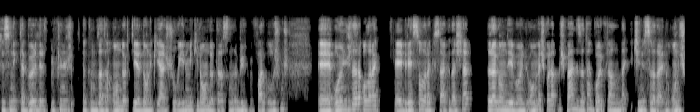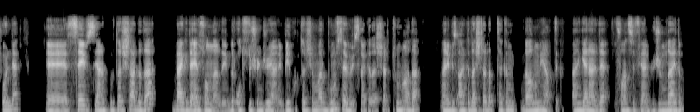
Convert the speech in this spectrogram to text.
Kesinlikle böyledir. Üçüncü takım zaten 14, diğeri de 12. Yani şu 22 ile 14 arasında da büyük bir fark oluşmuş. E, oyuncular olarak, e, bireysel olarak ise arkadaşlar Dragon diye bir oyuncu 15 gol atmış. Ben de zaten gol kralında ikinci sıradaydım. 13 golle e, saves yani kurtarışlarda da belki de en sonlardayımdır. 33. yani bir kurtarışım var. Bunun sebebi ise arkadaşlar turnuvada hani biz arkadaşlarla takım dağılımı yaptık. Ben genelde ofansif yani hücumdaydım.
